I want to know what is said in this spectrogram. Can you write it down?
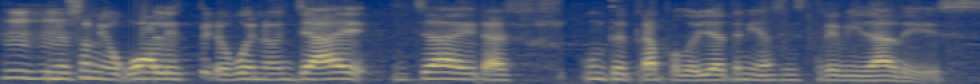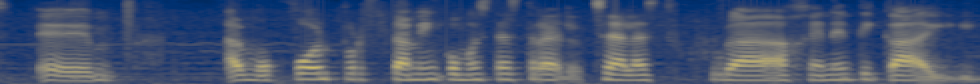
Ujú. no son iguales, pero bueno, ya, ya eras un tetrápodo, ya tenías extremidades. Eh, a lo mejor por también cómo está sea, la estructura genética y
